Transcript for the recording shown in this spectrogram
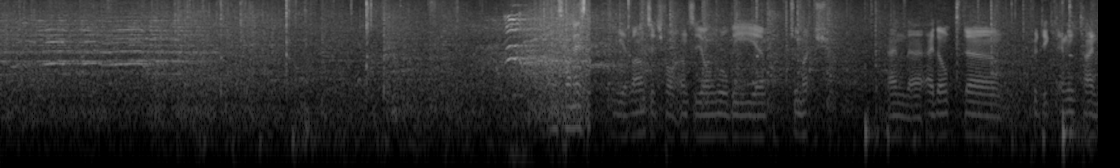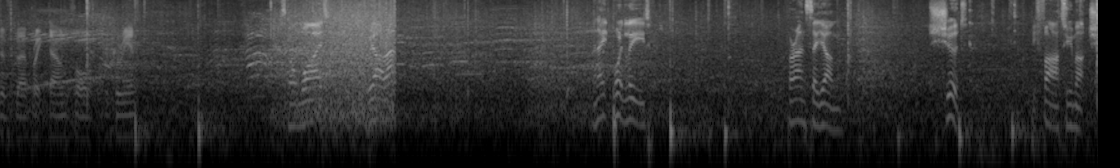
This one is The advantage for An Se Young will be um, too much. And uh, I don't uh, predict any kind of uh, breakdown for the Korean. It's gone wide. We are at an eight-point lead for An Se Young. Should be far too much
